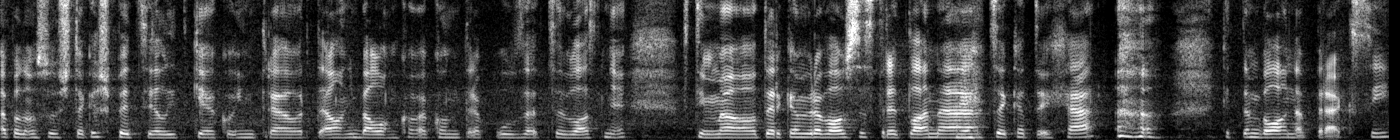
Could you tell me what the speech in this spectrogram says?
A potom sú už také špecialitky ako intraortálne balónková kontrapulzácia vlastne s tým uh, Terka mi vravala, že sa stretla na CKTH, keď tam bola na praxi,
